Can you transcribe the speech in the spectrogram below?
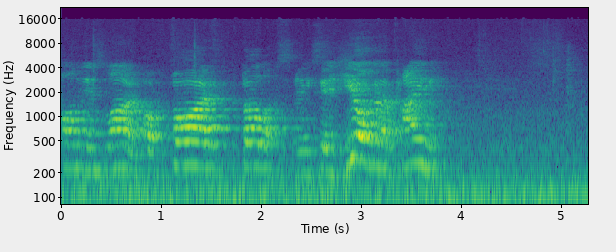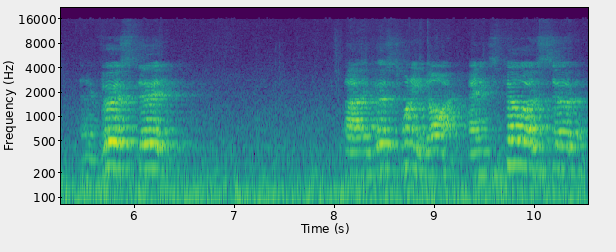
on this loan of $5. And he says, You're going to pay me. And in verse 30, uh, in verse 29, and his fellow servant,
